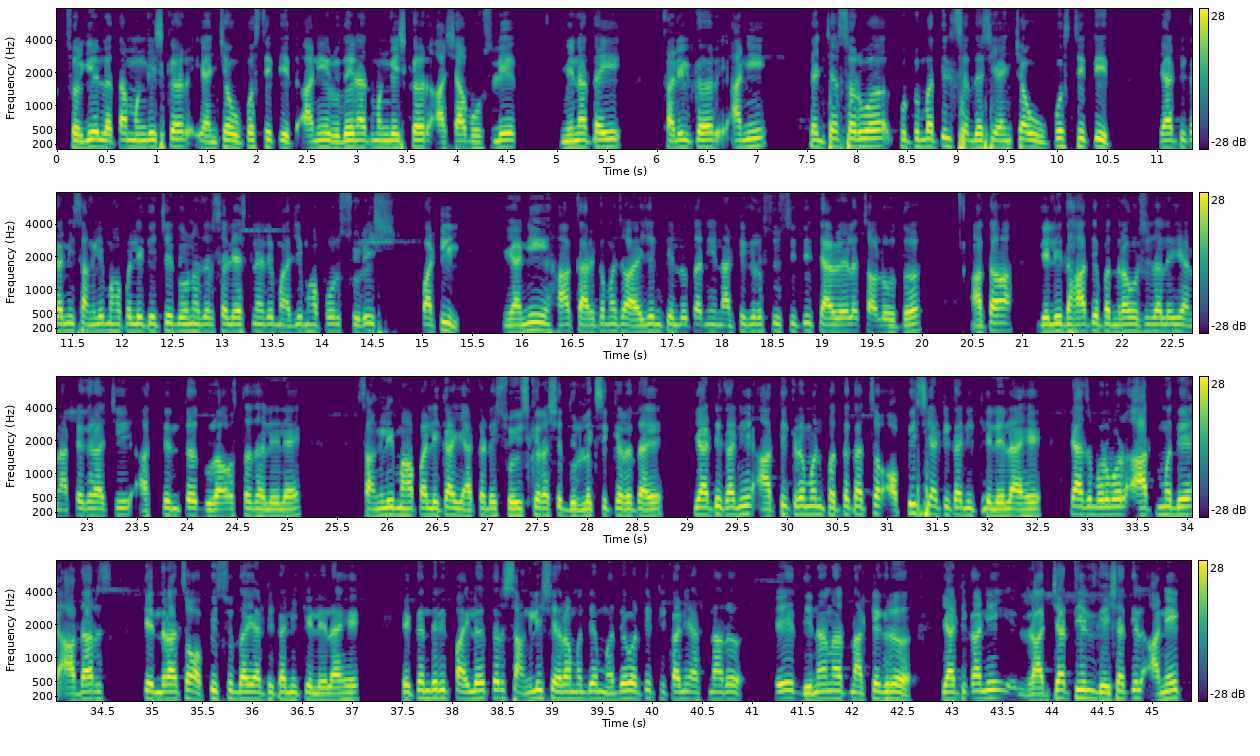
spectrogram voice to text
स्वर्गीय लता मंगेशकर यांच्या उपस्थितीत आणि हृदयनाथ मंगेशकर आशा भोसले मीनाताई खाडीलकर आणि त्यांच्या सर्व कुटुंबातील सदस्य यांच्या उपस्थितीत या ठिकाणी सांगली महापालिकेचे दोन हजार साली असणारे माजी महापौर सुरेश पाटील यांनी हा कार्यक्रमाचं आयोजन केलं होतं आणि नाट्यगृह सुस्थितीत त्यावेळेला चालू होतं. आता गेली दहा ते पंधरा वर्ष झाले या नाट्यगृहाची अत्यंत दुरावस्था झालेली आहे. सांगली महापालिका याकडे सोयीस्कर असे दुर्लक्ष करत आहे. या ठिकाणी अतिक्रमण पथकाचं ऑफिस या ठिकाणी केलेलं आहे. त्याचबरोबर आतमध्ये आधार केंद्राचं ऑफिससुद्धा या ठिकाणी केलेलं आहे. एकंदरीत पाहिलं तर सांगली शहरामध्ये मध्यवर्ती ठिकाणी असणारं हे दीनानाथ नाट्यगृह या ठिकाणी राज्यातील देशातील अनेक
